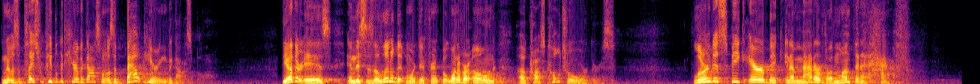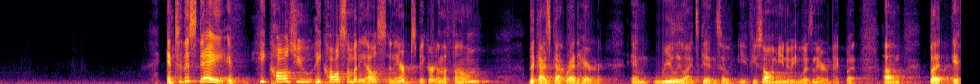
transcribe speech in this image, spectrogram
And it was a place where people could hear the gospel. It was about hearing the gospel. The other is, and this is a little bit more different, but one of our own uh, cross cultural workers learned to speak Arabic in a matter of a month and a half. And to this day, if he calls you, he calls somebody else, an Arab speaker, on the phone, the guy's got red hair and really light skin. So if you saw him, you knew he wasn't Arabic. But, um, but if,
